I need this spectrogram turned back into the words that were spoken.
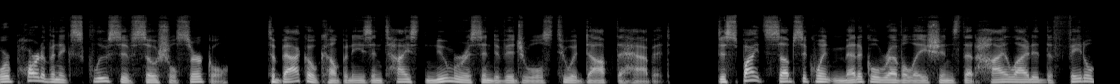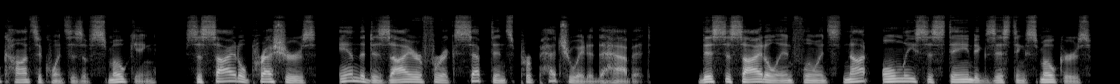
or part of an exclusive social circle, tobacco companies enticed numerous individuals to adopt the habit. Despite subsequent medical revelations that highlighted the fatal consequences of smoking, societal pressures and the desire for acceptance perpetuated the habit. This societal influence not only sustained existing smokers,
